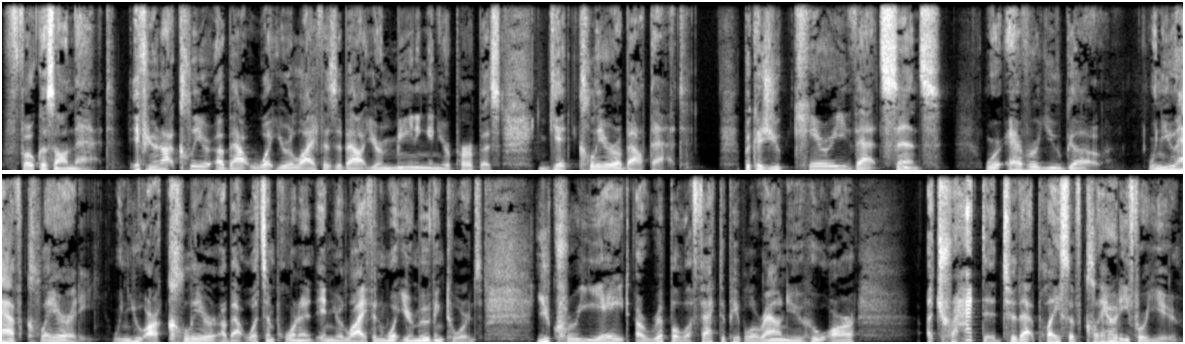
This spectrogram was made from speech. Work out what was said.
focus on that. If you're not clear about what your life is about, your meaning and your purpose, get clear about that because you carry that sense wherever you go. When you have clarity, when you are clear about what's important in your life and what you're moving towards, you create a ripple effect of people around you who are attracted to that place of clarity for you.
